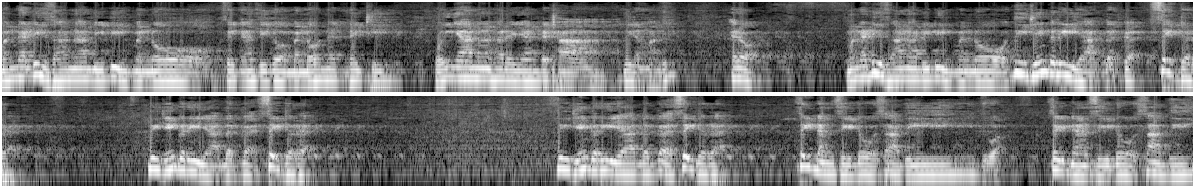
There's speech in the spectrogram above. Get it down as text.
မနတိဇာနာတိတိမနောစိတ်တန်းစီတော့မနောနဲ့ဒိဋ္ဌိဝိညာဏဟရယံတထာသိရမှာလीအဲ့တော့ မနတိဇာနာတိတိမနောသိချင်းကရိယာတကစိတ်တရက်သိချင်းကရိယာတကစိတ်တရက်သိခြင်းကရိယာတကစိတ်တရစိတ်တန်စီတို့စသည်သူကစိတ်တန်စီတို့စသည်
